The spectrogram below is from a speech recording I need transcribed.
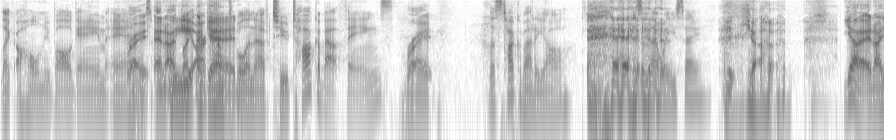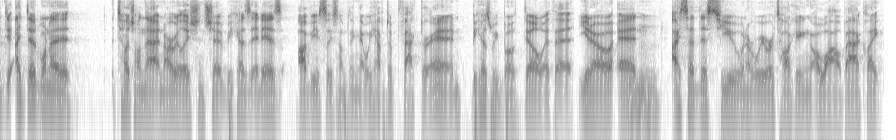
like a whole new ball game, and Right. And I- we like, are again- comfortable enough to talk about things. Right. Let's talk about it, y'all. Isn't that what you say? yeah. Yeah, and I, I did want to touch on that in our relationship because it is obviously something that we have to factor in because we both deal with it, you know. And Mm-hmm. I said this to you whenever we were talking a while back. Like,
